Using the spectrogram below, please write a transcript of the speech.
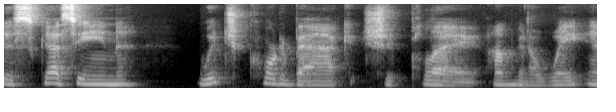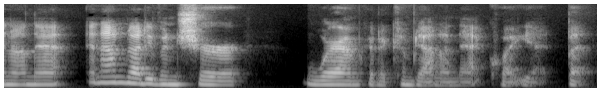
discussing which quarterback should play. I'm going to weigh in on that, and I'm not even sure where I'm going to come down on that quite yet. But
